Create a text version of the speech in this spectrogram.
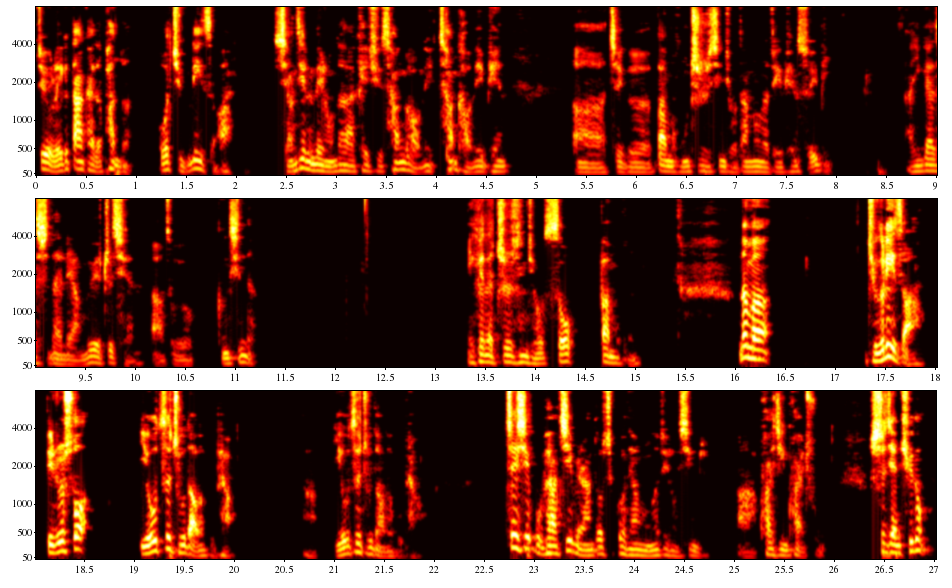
就有了一个大概的判断。我举个例子啊，详细的内容大家可以去参考那参考那篇。啊，这个半亩红知识星球当中的这篇随笔啊，应该是在两个月之前啊左右更新的。你可以在知识星球搜半亩红。那么，举个例子啊，比如说游资主导的股票，游资主导的股票，这些股票基本上都是过江龙的这种性质啊，快进快出，事件驱动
